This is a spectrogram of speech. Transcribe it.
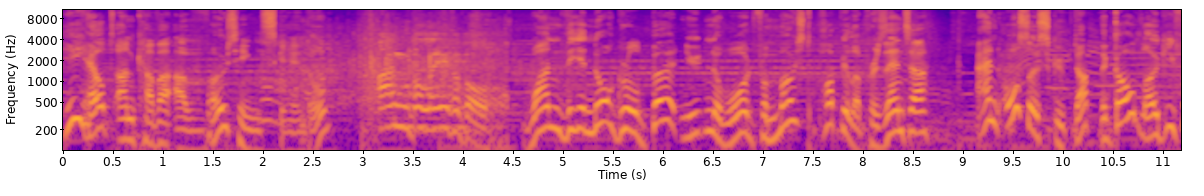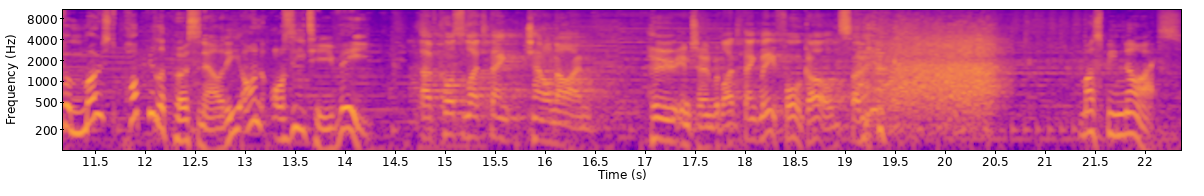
He helped uncover a voting scandal, Unbelievable. won the inaugural Bert Newton Award for Most Popular Presenter, and also scooped up the Gold Logie for Most Popular Personality on Aussie TV. Of course, I'd like to thank Channel 9, who in turn would like to thank me for golds. Must be nice.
